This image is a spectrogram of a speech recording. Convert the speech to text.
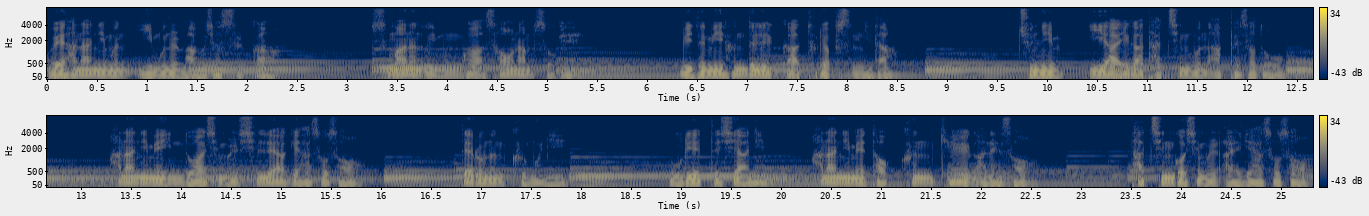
왜 하나님은 이 문을 막으셨을까? 수많은 의문과 서운함 속에 믿음이 흔들릴까 두렵습니다. 주님, 이 아이가 닫힌 문 앞에서도 하나님의 인도하심을 신뢰하게 하소서. 때로는 그 문이 우리의 뜻이 아닌 하나님의 더 큰 계획 안에서 닫힌 것임을 알게 하소서.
